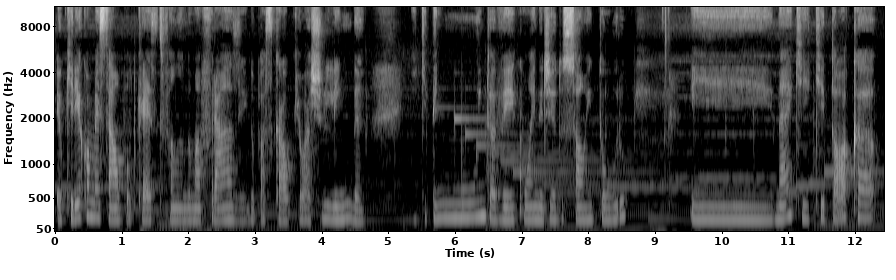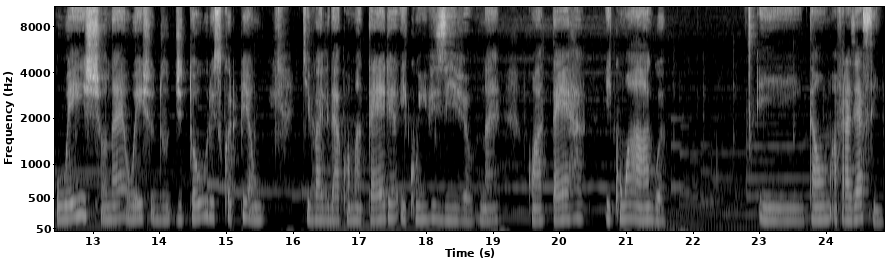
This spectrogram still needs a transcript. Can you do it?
eu queria começar o podcast falando uma frase do Pascal que eu acho linda e que tem muito a ver com a energia do Sol em Touro e, né, que, que toca o eixo, né, o eixo do, de Touro Escorpião, que vai lidar com a matéria e com o invisível, né, com a terra e com a água. E então a frase é assim:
